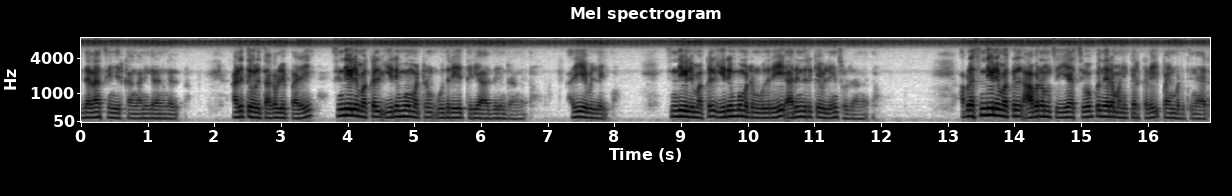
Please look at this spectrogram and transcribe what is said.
இதெல்லாம் செஞ்சுருக்காங்க அணிகலன்கள். அடுத்து ஒரு தகவலை படை சிந்திவெளி மக்கள் இரும்பு மற்றும் குதிரையை தெரியாதுன்றாங்க. அறியவில்லை. சிந்திவெளி மக்கள் இரும்பு மற்றும் குதிரையை அறிந்திருக்கவில்லைன்னு சொல்கிறாங்க அப்புறம் சிந்திவெளி மக்கள் ஆபரணம் செய்ய சிவப்பு நிற மணிக்கற்களை பயன்படுத்தினர்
